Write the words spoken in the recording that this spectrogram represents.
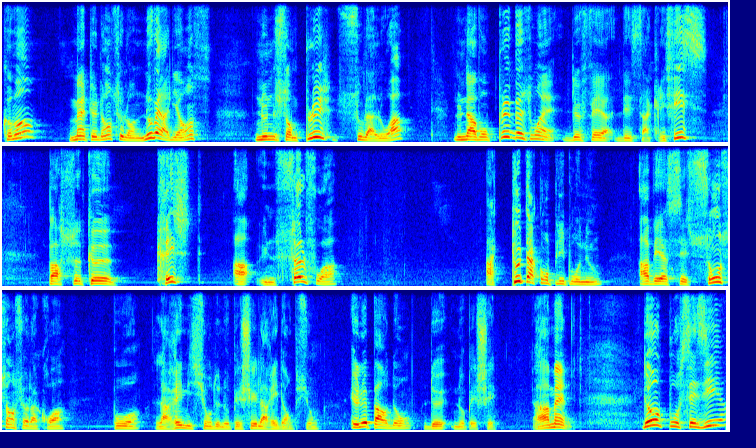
comment, maintenant, sous la nouvelle alliance, nous ne sommes plus sous la loi, nous n'avons plus besoin de faire des sacrifices parce que Christ a une seule fois, a tout accompli pour nous, a versé son sang sur la croix pour la rémission de nos péchés, la rédemption et le pardon de nos péchés. Amen. Donc pour saisir,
